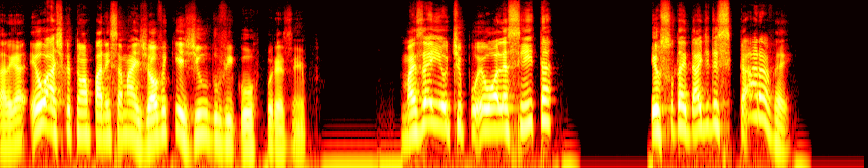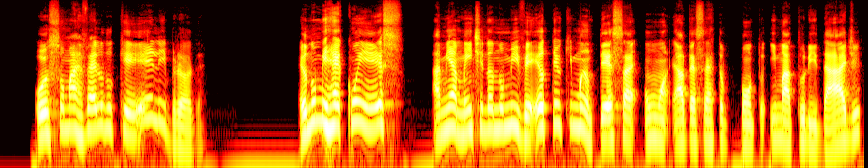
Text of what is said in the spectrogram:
Tá ligado? Eu acho que eu tenho uma aparência mais jovem que Gil do Vigor, por exemplo. Mas aí eu, tipo, eu olho assim, eita, eu sou da idade desse cara, velho. Ou eu sou mais velho do que ele, brother? Eu não me reconheço. A minha mente ainda não me vê. Eu tenho que manter essa, até certo ponto, imaturidade,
